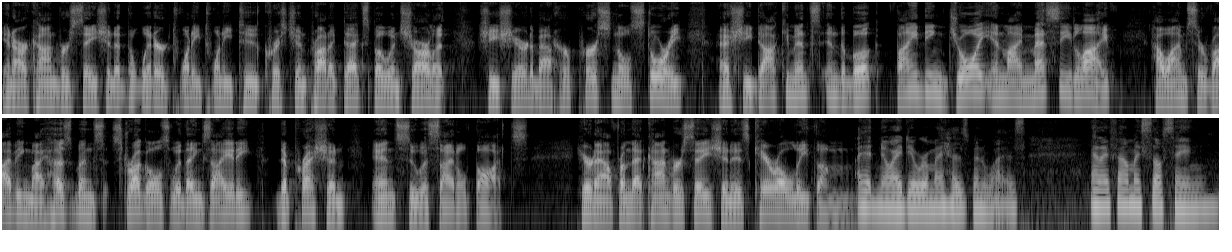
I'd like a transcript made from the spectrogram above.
In our conversation at the Winter 2022 Christian Product Expo in Charlotte, she shared about her personal story as she documents in the book Finding Joy in My Messy Life how I'm surviving my husband's struggles with anxiety, depression, and suicidal thoughts. Here now from that conversation is Carole Leatham. I had no idea where my husband was. And I found myself saying,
